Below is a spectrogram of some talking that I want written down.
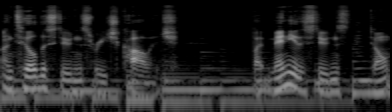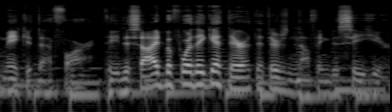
until the students reach college. But many of the students don't make it that far. They decide before they get there that there's nothing to see here.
